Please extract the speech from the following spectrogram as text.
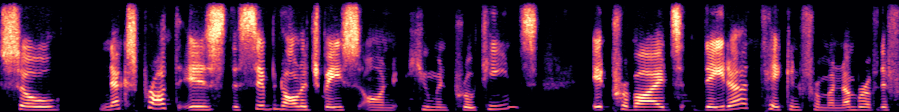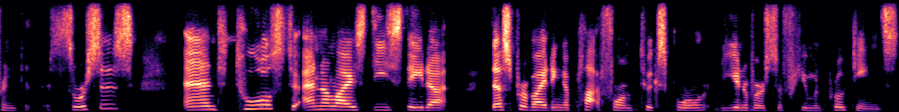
So NextProt is the SIB knowledge base on human proteins. It provides data taken from a number of different sources and tools to analyze these data, thus providing a platform to explore the universe of human proteins.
